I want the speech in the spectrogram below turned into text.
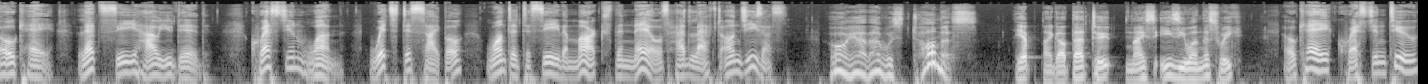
Okay, let's see how you did. Question 1. Which disciple wanted to see the marks the nails had left on Jesus? Oh, yeah, that was Thomas. Yep, I got that too. Nice easy one this week. Okay, question 2.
